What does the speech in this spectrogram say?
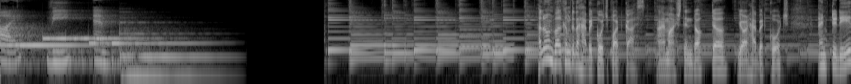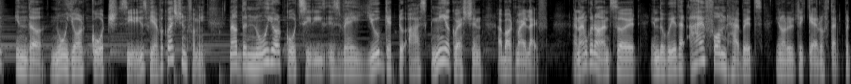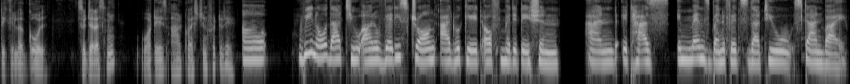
I V M. Hello and welcome to the Habit Coach podcast. I'm Ashdin Doctor, your habit coach. And today in the Know Your Coach series, we have a question for me. Now, the Know Your Coach series is where you get to ask me a question about my life. And I'm going to answer it in the way that I've formed habits in order to take care of that particular goal. So, Jalasmi, what is our question for today? Uh, we know that you are a very strong advocate of meditation and it has immense benefits that you stand by.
